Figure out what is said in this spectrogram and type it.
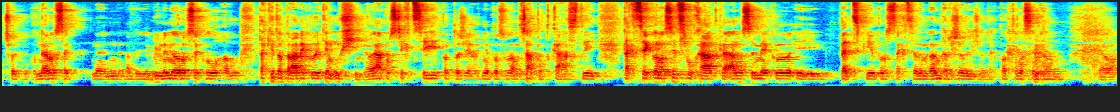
člověk jako nerosek, ne, aby jako neměl rozseklou hlavu, tak je to právě kvůli těm uším. Jo? Já prostě chci, protože hodně poslouchám třeba podcasty, tak chci jako nosit sluchátka a nosím jako i pecky, prostě chci, aby mi tam drželi, že? tak proto nosím helmu. Jo?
